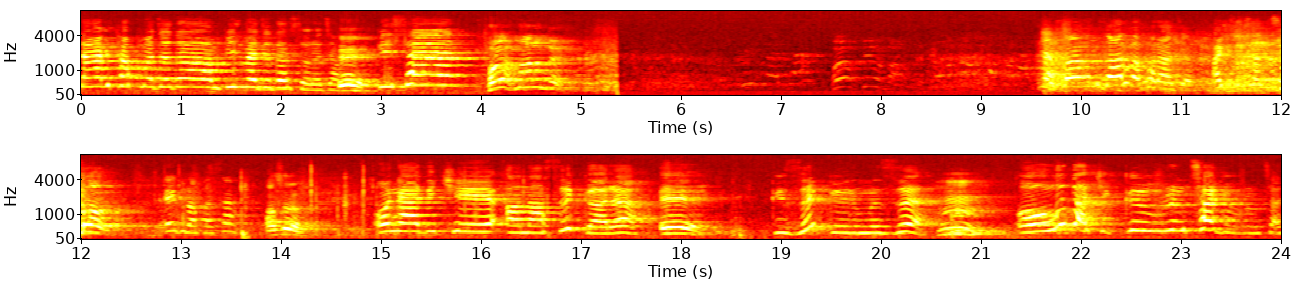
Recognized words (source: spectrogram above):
Sənə bir tapmacadan, bilməcədən soracağım. E? Bilsən, Toyuk malımdır. soyağımız alıb aparacaq. Ay, sən Sor. Ey asa. Asırım. O nədir ki, anası qara, Ee, qızı qırmızı. Oğlu da ki, qıvrımça qıvrımça.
